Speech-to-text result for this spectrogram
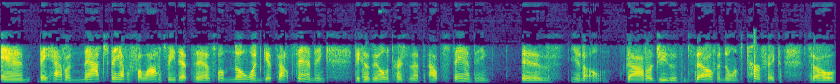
and they have a nat- they have a philosophy that says, well, no one gets outstanding because the only person that's outstanding is, you know, God or Jesus himself and no one's perfect. So,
